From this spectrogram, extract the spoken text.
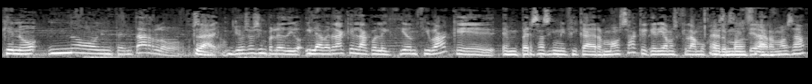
que no no intentarlo. O sea, Claro. yo eso siempre lo digo. Y la verdad que la colección Ciba, que en persa significa hermosa, que queríamos que la mujer se Hermosa. sintiera hermosa,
